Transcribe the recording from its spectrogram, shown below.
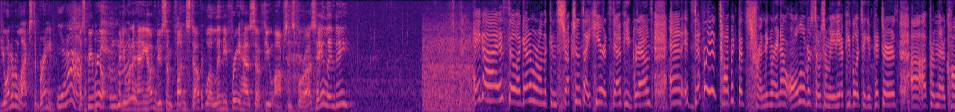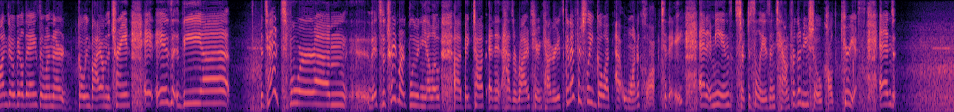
If you want to relax the brain, Yeah. let's be real, and you want to hang out and do some fun stuff, well, Lyndee Free has a few options for us. Hey, Lyndee. Hey guys, so again, we're on the construction site here at Stampede Grounds, and it's definitely a topic that's trending right now all over social media. People are taking pictures uh, up from their condo buildings and when they're going by on the train. It is the uh, the tent for um, it's the trademark blue and yellow uh, big top and it has arrived here in calgary. It's going to officially go up at one o'clock today and it means cirque du soleil is in town for their new show called Kurios. And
